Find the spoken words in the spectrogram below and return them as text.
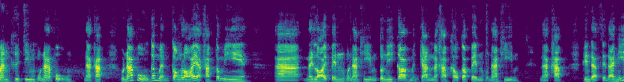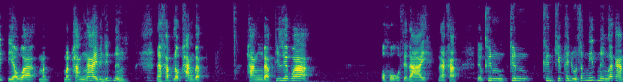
มันคือจิมหัวหน้าฝูงนะครับ หัวหน้าฝูงก็เหมือนกองร้อยอะครับ ก็มีในร้อยเป็นหัวหน้าทีม ตัวนี้ก็เหมือนกันนะครับเขาก็เป็นหัวหน้าทีมนะครับ เพียงแต่เสียดายนิดเดียวว่ามันมันพังง่ายไปนิดนึงนะครับ แล้วพังแบบพังแบบที่เรียกว่า โอ้โห เสียดายนะครับ เดี๋ยวขึ้นขึ้นขึ้นคลิปให้ดูสักนิดนึงแล้วกัน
